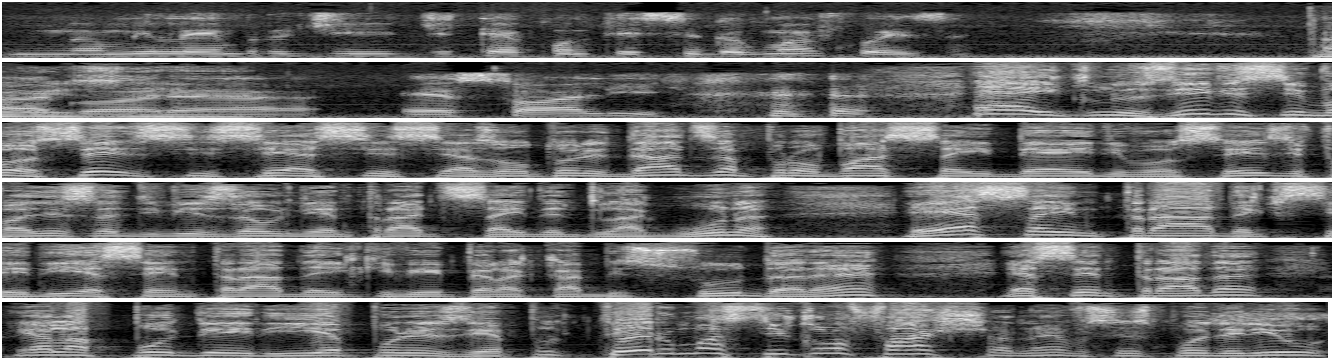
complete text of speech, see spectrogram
não me lembro de, de ter acontecido alguma coisa. Pois Agora é. é. só ali. é, inclusive se vocês, se, se, se, as autoridades aprovassem essa ideia de vocês e fazer essa divisão de entrada e saída de Laguna, essa entrada que seria essa entrada aí que vem pela cabeçuda, né? Essa entrada, ela poderia, por exemplo, ter uma ciclofaixa, né? Vocês poderiam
